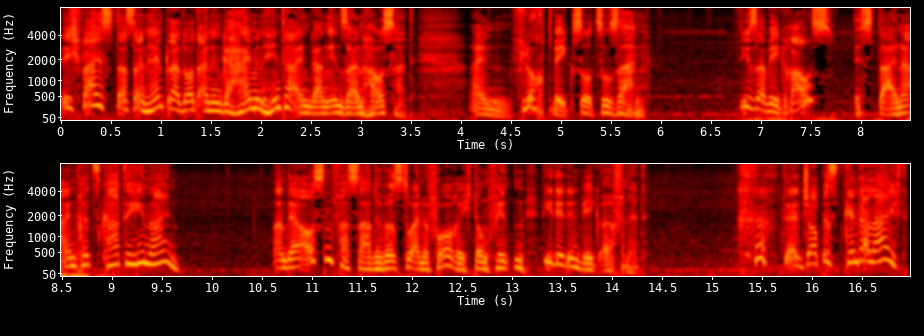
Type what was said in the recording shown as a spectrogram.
Ich weiß, dass ein Händler dort einen geheimen Hintereingang in sein Haus hat. Ein Fluchtweg sozusagen. Dieser Weg raus ist deine Eintrittskarte hinein. An der Außenfassade wirst du eine Vorrichtung finden, die dir den Weg öffnet. Der Job ist kinderleicht.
